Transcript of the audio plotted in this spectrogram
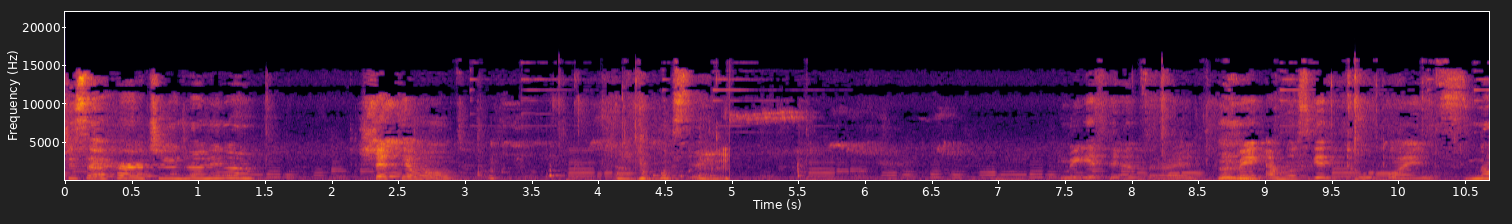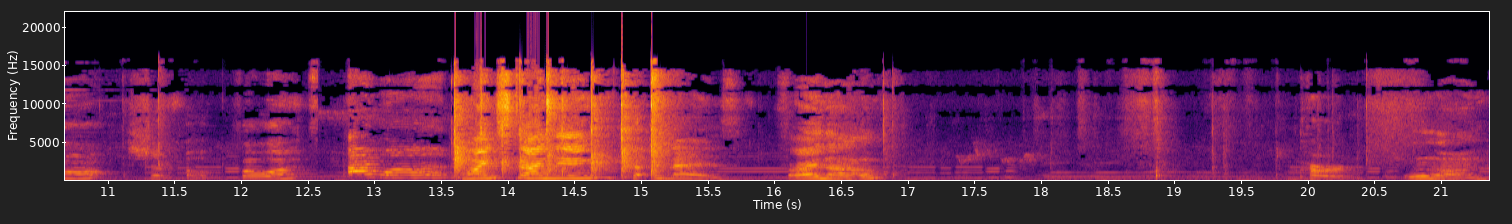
She said her children, you know. Shut your mouth. Me get the answer right. Let Me, I must get two points. No. Shut up. For what? I won. Point standing. Shut the lies. Final. Per. Who won?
